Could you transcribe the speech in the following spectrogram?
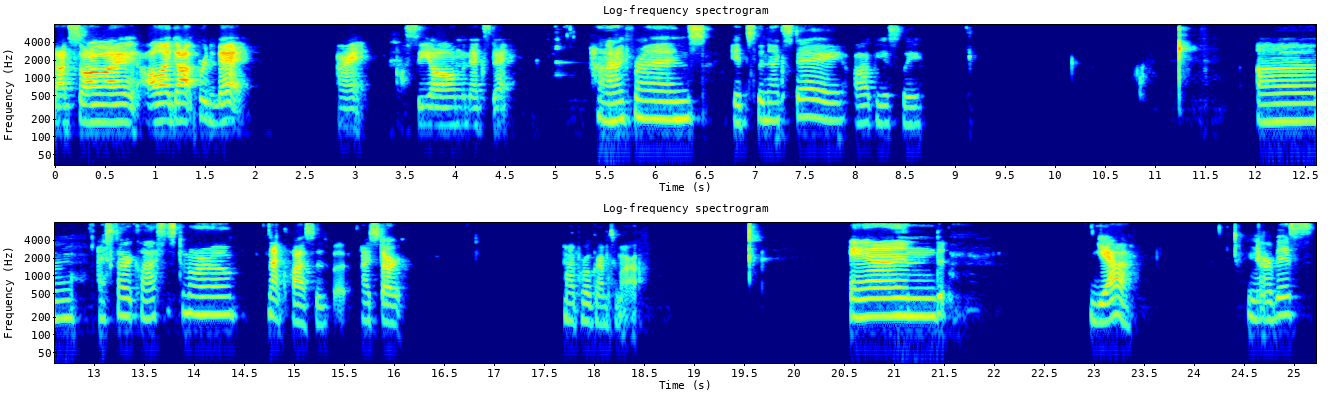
that's all I all I got for today. All right. I'll see y'all on the next day. Hi friends. It's the next day, obviously. Um I start classes tomorrow. Not classes, but I start my program tomorrow. And yeah, nervous.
